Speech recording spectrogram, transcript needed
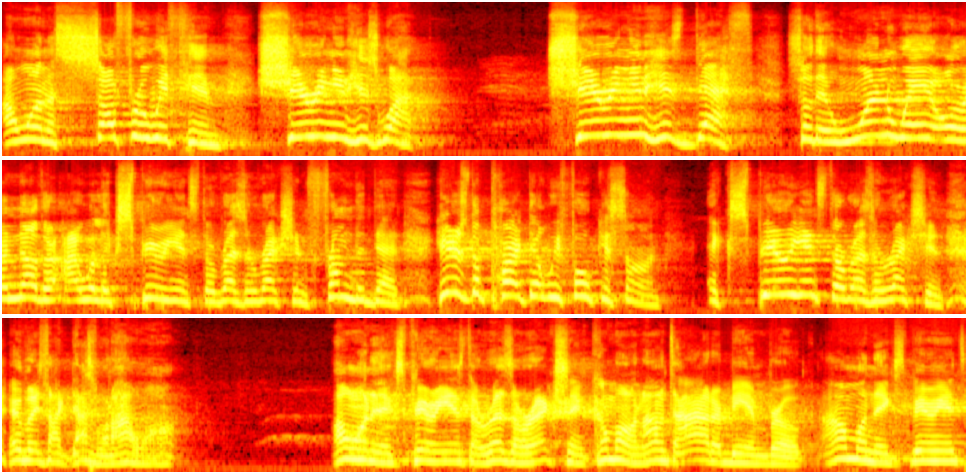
I want to suffer with him, sharing in his what? Sharing in his death so that one way or another I will experience the resurrection from the dead. Here's the part that we focus on experience the resurrection. Everybody's like, that's what I want. I want to experience the resurrection. Come on, I'm tired of being broke. I want to experience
